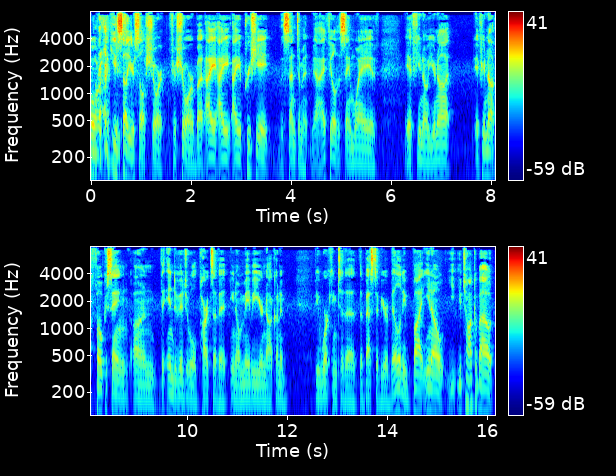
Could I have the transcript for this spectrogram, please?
Or I think you sell yourself short for sure, but I, I, I appreciate the sentiment. I feel the same way. If if you know you're not if you're not focusing on the individual parts of it, you know maybe you're not going to be working to the, the best of your ability. But, you know, you, you talk about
